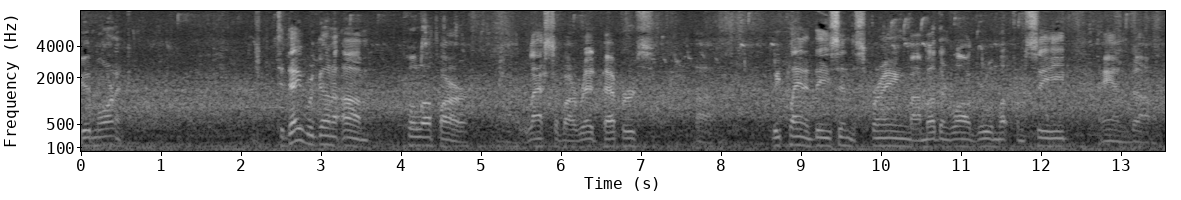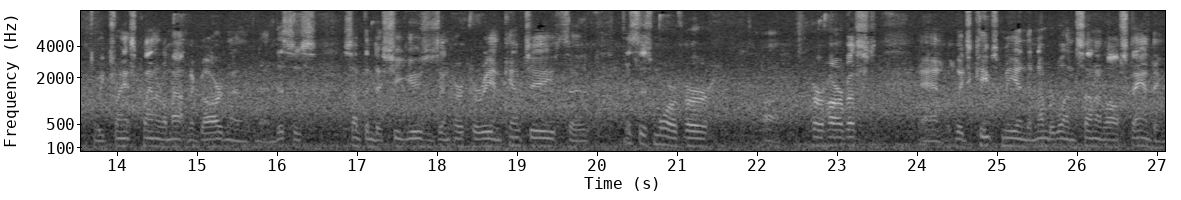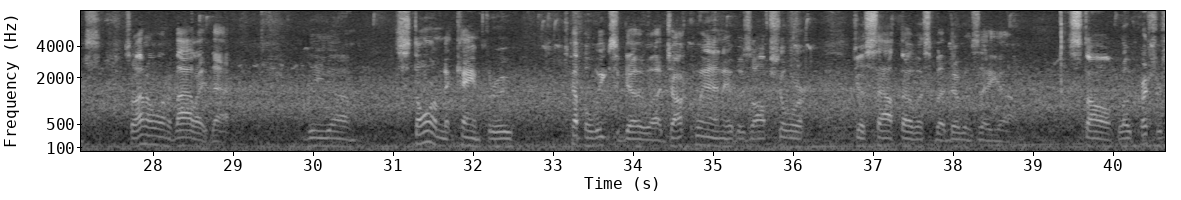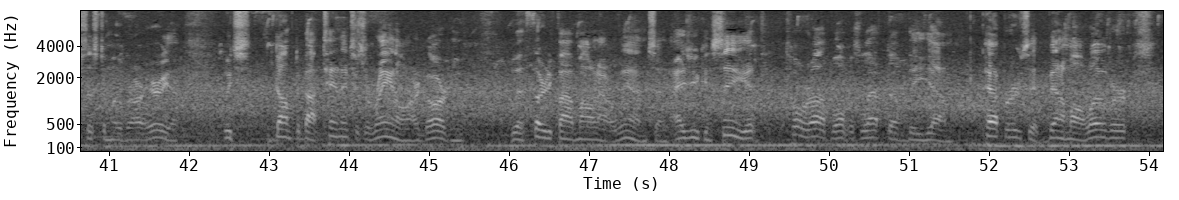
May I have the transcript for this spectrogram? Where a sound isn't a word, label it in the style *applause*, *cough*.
Good morning. Today we're gonna um, pull up our uh, last of our red peppers. Uh, we planted these in the spring. My mother-in-law grew them up from seed and uh, we transplanted them out in the garden and, and, this is something that she uses in her Korean kimchi. So this is more of her uh, her harvest and which keeps me in the number one son-in-law standings. So I don't want to violate that the um, storm that came through a couple weeks ago, uh, Joaquin, it was offshore just south of us, but there was a uh, stall low pressure system over our area, which dumped about 10 inches of rain on our garden with 35 mile an hour winds. And as you can see, it tore up what was left of the um, peppers. It bent them all over.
